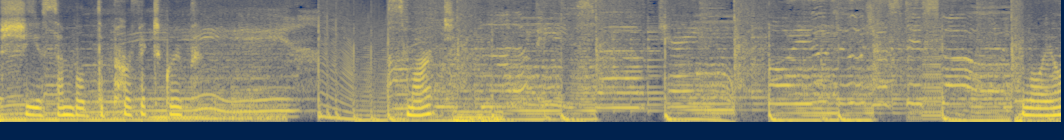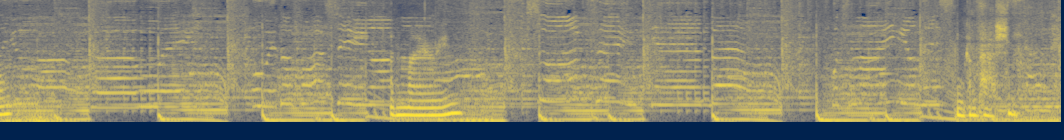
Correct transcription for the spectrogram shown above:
She assembled the perfect group. Smart, loyal, admiring, and compassionate.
